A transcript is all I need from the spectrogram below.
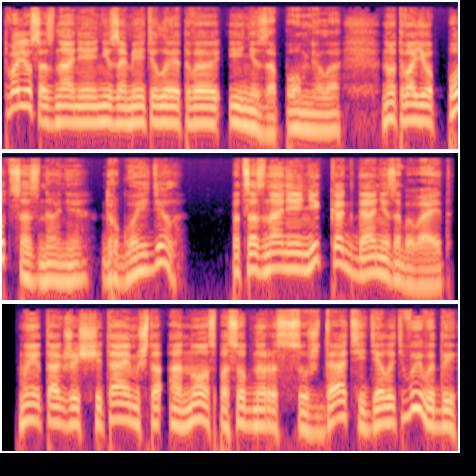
Твое сознание не заметило этого и не запомнило, но твое подсознание — другое дело. Подсознание никогда не забывает. Мы также считаем, что оно способно рассуждать и делать выводы,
